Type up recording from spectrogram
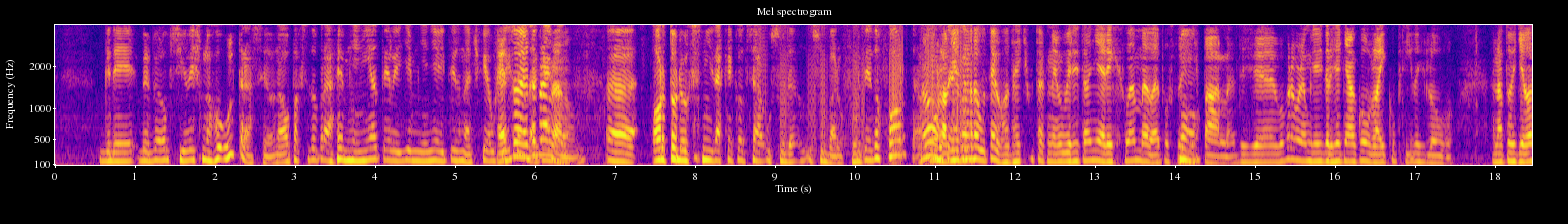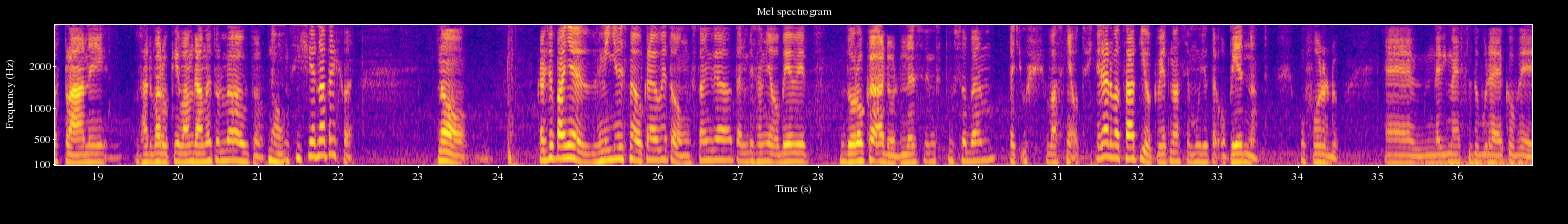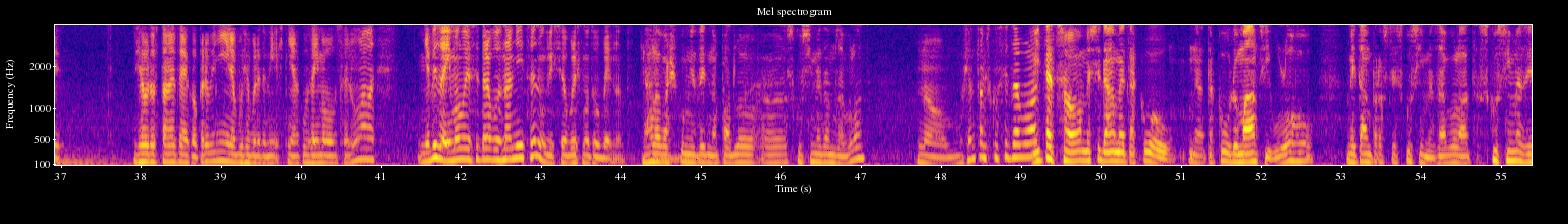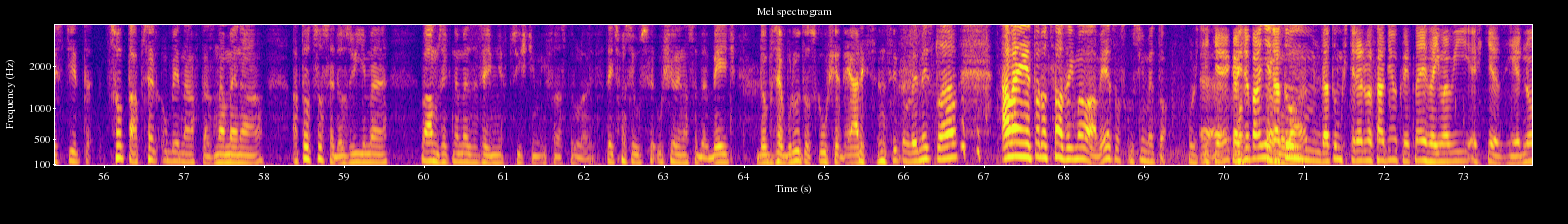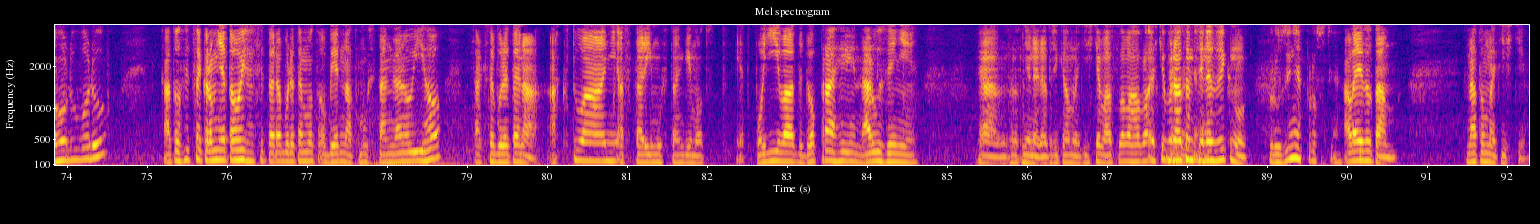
kdy by bylo příliš mnoho ultras, jo. Naopak se to právě mění a ty lidi mění ty značky a už Je to, nejsou je to tak pravda, jako, no. eh, ortodoxní, tak jako třeba u, Sude, u Subaru. Furt je to Ford. A No, Ford hlavně jako- to u těch hodečů tak neuvěřitelně rychle mele posledních No. pár let, že opravdu nemůžeš držet nějakou vlajku příliš dlouho. A na to dělat plány, za dva roky vám dáme tohle auto. No. Musíš jednat rychle. No, každopádně zmínili jsme okrajově toho Mustanga, ten by se měl objevit do roka a do dne svým způsobem. Teď už vlastně od 24. května si můžete objednat u Fordu. Eh, nevíme, jestli to bude jakoby že ho dostanete jako první, nebo že budete mít ještě nějakou zajímavou cenu, ale mě by zajímalo, jestli teda oznámějí cenu, když si ho budeš moct objednat. Hele Vašku, mě teď napadlo, eh, zkusíme tam zavolat? No, můžeme tam zkusit zavolat? Víte co, my si dáme takovou, takovou domácí úlohu, my tam prostě zkusíme zavolat, zkusíme zjistit, co ta předobjednávka znamená a to, co se dozvíme, vám řekneme zřejmě v příštím eFastru Live. Teď jsme si ušili na sebe bič, dobře, budu to zkoušet já, když jsem si to vymyslel, ale je to docela zajímavá věc a zkusíme to. Určitě. eh, Každopádně datum, datum 24. května je zajímavý ještě z jednoho důvodu. A to sice kromě toho, že si teda budete moct objednat Mustanga novýho, tak se budete na aktuální a starý Mustangy moct jet podívat do Prahy, na Ruzini. Já hrozně nedat říkám letiště Václava Havla, ještě pořád jsem si nezvyknul. Ruzině prostě. ale je to tam, na tom letišti.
